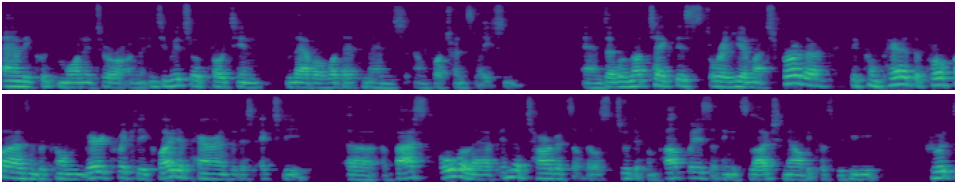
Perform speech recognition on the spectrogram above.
and we could monitor on an individual protein level what that meant um, for translation. And I will not take this story here much further. We compared the profiles and become very quickly quite apparent that there's actually uh, a vast overlap in the targets of those two different pathways. I think it's large now because we really could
